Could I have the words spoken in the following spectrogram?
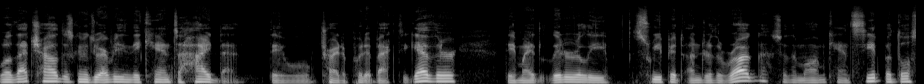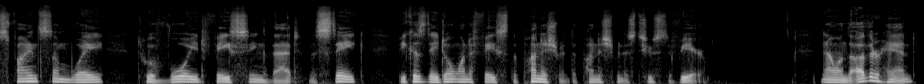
well, that child is going to do everything they can to hide that. They will try to put it back together. They might literally sweep it under the rug so the mom can't see it, but they'll find some way to avoid facing that mistake because they don't want to face the punishment. The punishment is too severe. Now, on the other hand,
